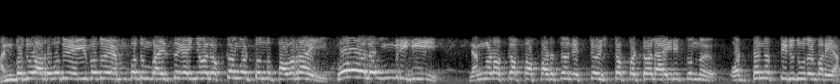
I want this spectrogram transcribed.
അൻപതും അറുപതും എഴുപതും എൺപതും വയസ്സ് കഴിഞ്ഞാലൊക്കെ അങ്ങോട്ടൊന്ന് പവറായി പോലെ ഉംരിഹി. ഞങ്ങളൊക്കെ പഠിച്ചവൻ ഏറ്റവും ഇഷ്ടപ്പെട്ടവരായിരിക്കുന്നു. ഒട്ടന തിരുദൂതൻ പറയാ.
